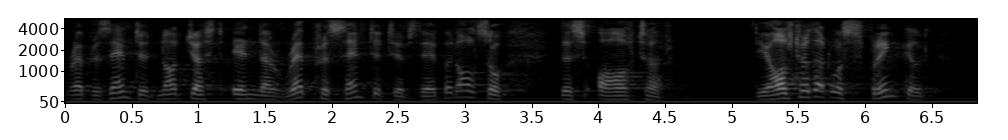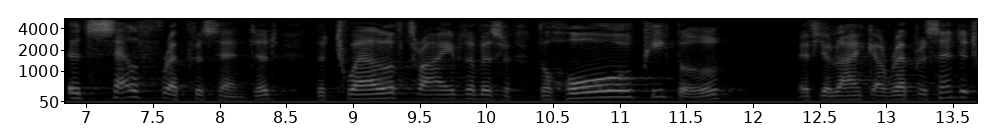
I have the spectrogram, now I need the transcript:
represented not just in the representatives there, but also this altar. The altar that was sprinkled itself represented the 12 tribes of Israel. The whole people, if you like, are represented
